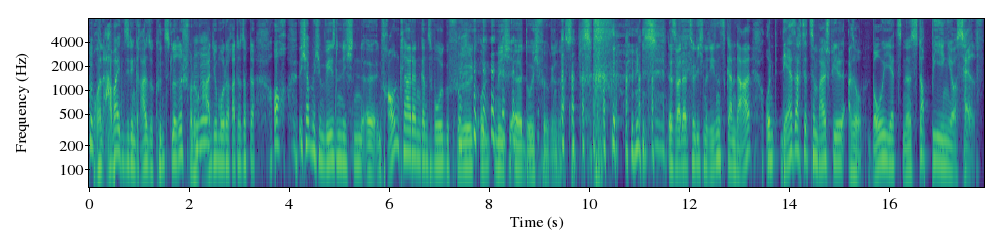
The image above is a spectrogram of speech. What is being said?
woran arbeiten Sie denn gerade so künstlerisch? Von einem Radiomoderator sagt er, ach, ich habe mich mich im Wesentlichen äh, in Frauenkleidern ganz wohl gefühlt und mich äh, durchvögeln lassen. das war natürlich ein Riesenskandal. Und der sagte zum Beispiel, also Bowie jetzt, ne, stop being yourself.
